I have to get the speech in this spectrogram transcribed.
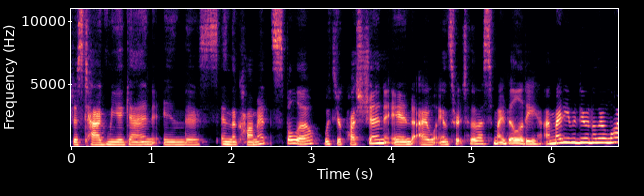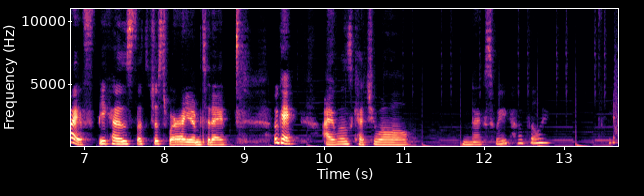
Just tag me again in this in the comments below with your question and I will answer it to the best of my ability. I might even do another live because that's just where I am today. Okay, I will catch you all next week, hopefully. Yeah.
